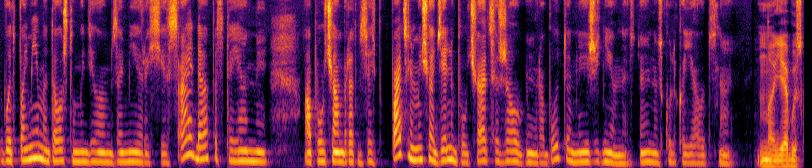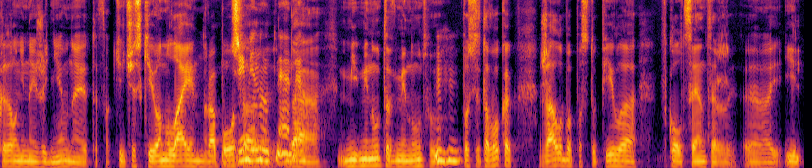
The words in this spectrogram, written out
вот помимо того, что мы делаем замеры CSI, да, постоянные, а получаем обратную связь покупателя, мы еще отдельно, получается, с жалобами работаем на ежедневной основе, насколько я вот знаю. Но я бы сказал не на ежедневное, это фактически онлайн работа. Ежеминутная, да. да. минута в минуту. Угу. После того, как жалоба поступила в колл-центр, э, и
